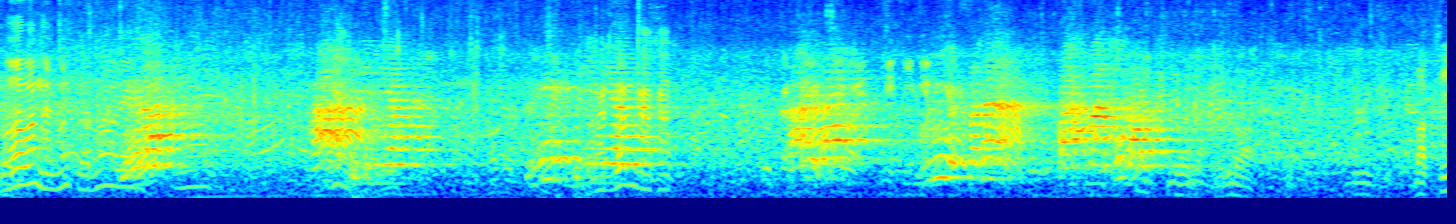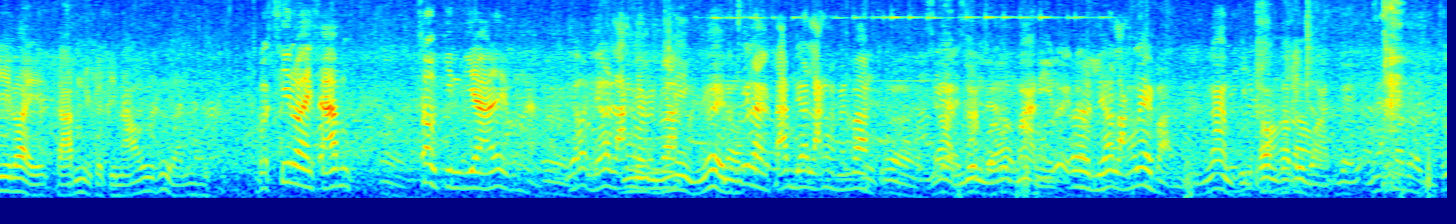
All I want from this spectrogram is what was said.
โอ้วังหันมันเกิดมาเลยกระเทิงครับจุดกันไปมีกี่เมตรเห็นบ่บักซี่ร้อยสามนี่ก็สิหนาวอยู่คือกันเลยบ่403 เช้ากินเบียร์เลยบ่หั่นเดี๋ยวเดี๋ยวหลังเลยมันว่านิ่งเลยเนาะที่ไร3เดือนหลังเลยมันว่าเออย่านยุ่นแล้วงานนี่เลยเออเหลือหลังเลยบาดงามขี่ท้องครับผู้บาดเลยสู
